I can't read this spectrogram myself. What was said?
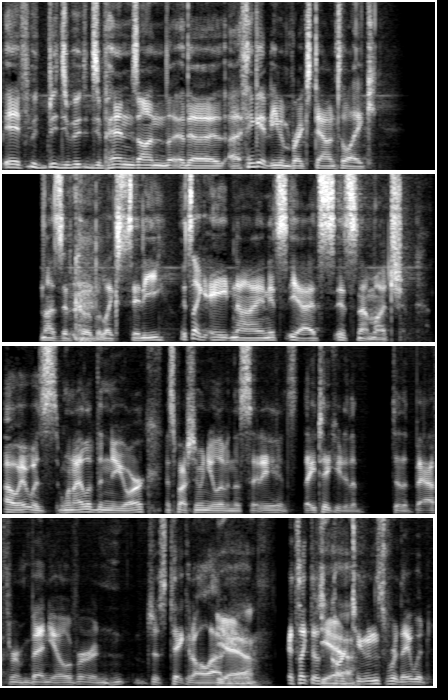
if it, it depends on the, the I think it even breaks down to like not zip code but like city. It's like 8 9. It's yeah, it's it's not much. Oh, it was when I lived in New York, especially when you live in the city. It's they take you to the to the bathroom, bend you over, and just take it all out. of Yeah. you. it's like those Yeah. cartoons where they would,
